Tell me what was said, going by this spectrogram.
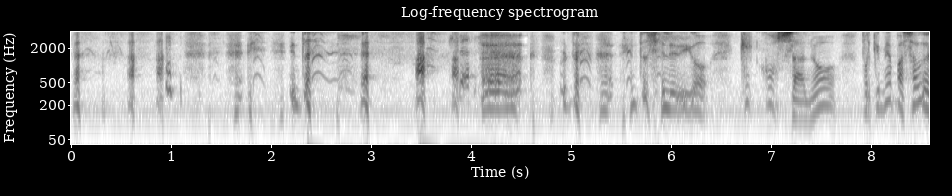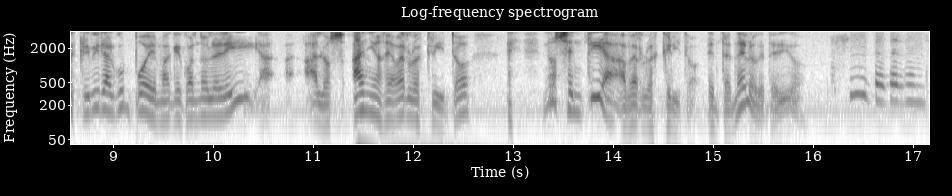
Entonces, entonces le digo, qué cosa, ¿no? Porque me ha pasado de escribir algún poema que cuando lo leí a, los años de haberlo escrito, no sentía haberlo escrito. ¿Entendés lo que te digo? Sí, totalmente.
